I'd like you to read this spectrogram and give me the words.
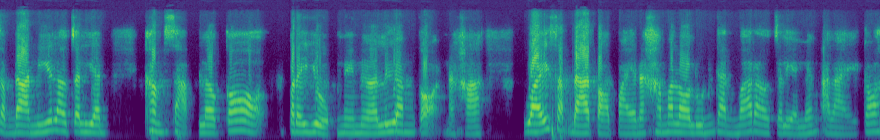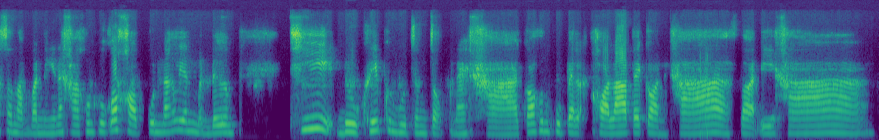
สัปดาห์นี้เราจะเรียนคำศัพท์แล้วก็ประโยคในเนื้อเรื่องก่อนนะคะ ไว้สัปดาห์ต่อไปนะคะ มารอลุ้นกันว่าเราจะเรียนเรื่องอะไร ก็สำหรับวันนี้นะคะ คุณครูก็ขอบคุณนักเรียนเหมือนเดิม ที่ดูคลิปคุณครูจนจบนะคะ ก็คุณครูไปขอลาไปก่อนค่ะ สวัสดีค่ะ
